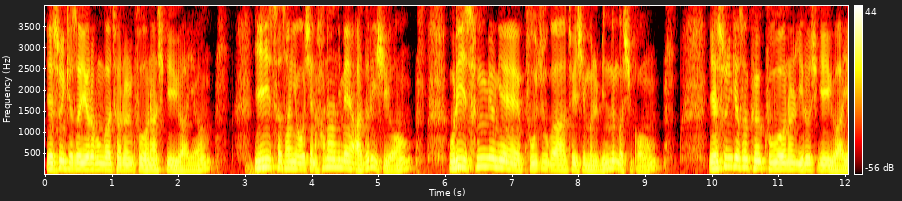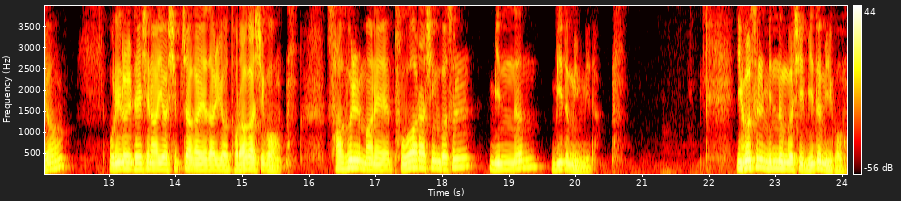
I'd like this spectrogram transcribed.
예수님께서 여러분과 저를 구원하시기 위하여 이 세상에 오신 하나님의 아들이시요 우리 생명의 구주가 되심을 믿는 것이고 예수님께서 그 구원을 이루시기 위하여 우리를 대신하여 십자가에 달려 돌아가시고 사흘 만에 부활하신 것을 믿는 믿음입니다. 이것을 믿는 것이 믿음이고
